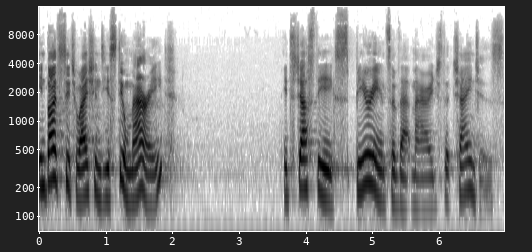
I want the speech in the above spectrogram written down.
In both situations, you're still married, It's just the experience of that marriage that changes.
